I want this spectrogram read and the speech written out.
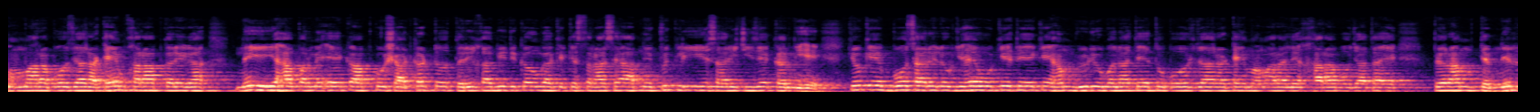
हमारा बहुत ज़्यादा टाइम ख़राब करेगा। नहीं, यहाँ पर मैं एक आपको शॉर्टकट तरीका भी दिखाऊँगा कि किस तरह से आपने क्विकली ये सारी चीज़ें करनी है। क्योंकि बहुत सारे लोग जो है, वो कहते हैं कि हम वीडियो बनाते हैं तो बहुत ज़्यादा टाइम हमारा लिए ख़राब हो जाता है। फिर हम टेबनिल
